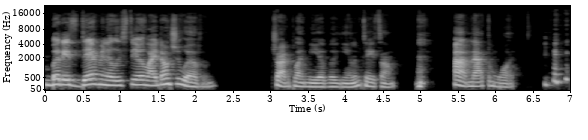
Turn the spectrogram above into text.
But it's definitely still like, don't you ever try to play me ever again. Let me tell you something. I'm not the one.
